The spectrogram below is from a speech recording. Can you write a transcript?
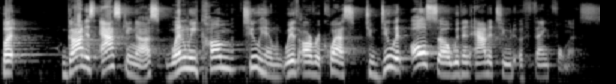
But God is asking us, when we come to Him with our requests, to do it also with an attitude of thankfulness.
